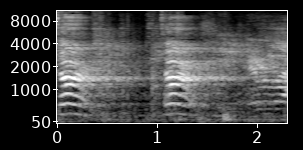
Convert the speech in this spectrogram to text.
turn.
